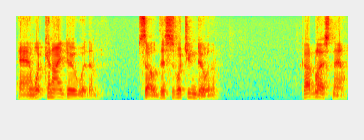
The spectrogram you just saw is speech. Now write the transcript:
And what can I do with them? So this is what you can do with them. God bless now.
